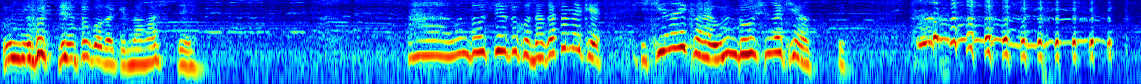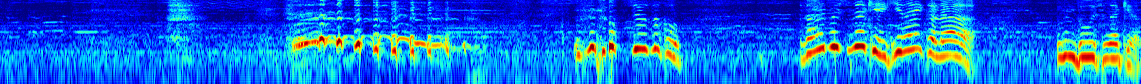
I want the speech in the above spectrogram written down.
運動してるとこだけ流して、動してるとこ流さなきゃいけないから運動しなきゃっ、つって。運動してるとこ、ライブしなきゃいけないから、運動しなきゃ。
